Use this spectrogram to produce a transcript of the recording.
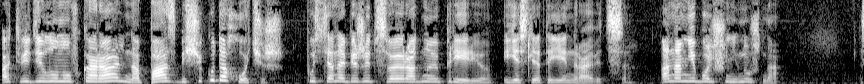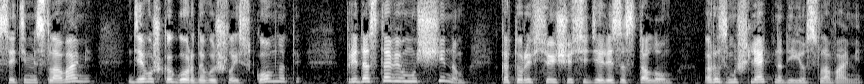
«Отведи Луну в кораль, на пастбище, куда хочешь. Пусть она бежит в свою родную прерию, если это ей нравится. Она мне больше не нужна». С этими словами девушка гордо вышла из комнаты, предоставив мужчинам, которые все еще сидели за столом, размышлять над ее словами.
